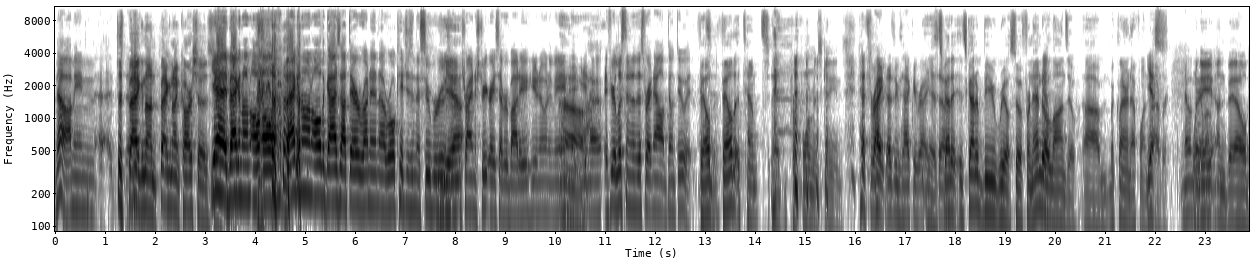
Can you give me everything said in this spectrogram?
No, I mean, uh, Just bagging on bagging on car shows. so- yeah, bagging on all, all bagging on all the guys out there running uh, roll cages in their Subarus Yeah. and trying to street race everybody. You know what I mean? Oh. You know, if you're listening to this right now, don't do it. failed failed attempts at performance gains. That's right. That's exactly right. Yeah, it's So, got to it's got to be real. So Fernando Yeah. Alonso, um, McLaren F1 Yes. driver, When they well, unveiled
